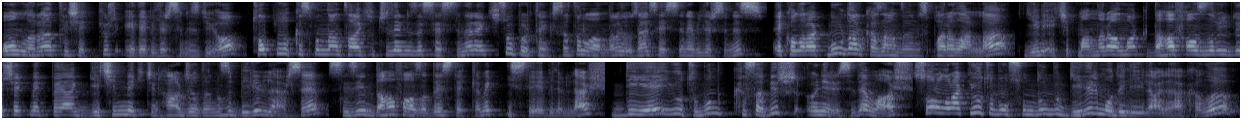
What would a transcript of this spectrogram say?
onlara teşekkür edebilirsiniz diyor. Topluluk kısmından takipçilerinize seslenerek Super Thanks satın alanlara özel seslenebilirsiniz. Ek olarak buradan kazandığınız paralarla yeni ekipmanlar almak, daha fazla video çekmek veya geçinmek için harcadığınızı bilirlerse sizi daha fazla desteklemek isteyebilirler diye YouTube'un kısa bir önerisi de var. Son olarak YouTube'un sunduğu bu gelir modeli ile alakalı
